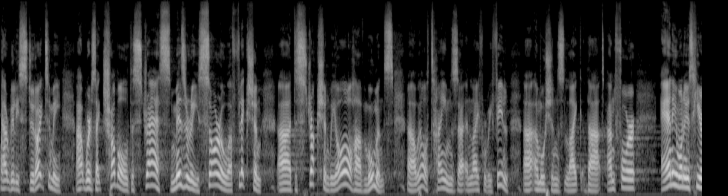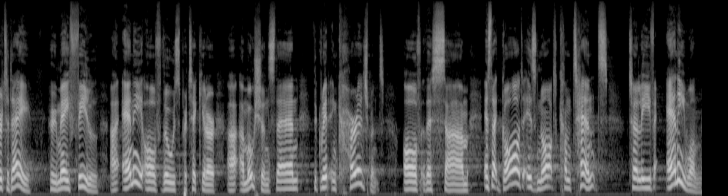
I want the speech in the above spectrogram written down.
uh, really stood out to me. Uh, words like trouble, distress, misery, sorrow, affliction, uh, destruction. We all have moments, uh, we all have times uh, in life where we feel uh, emotions like that. And for anyone who's here today who may feel uh, any of those particular uh, emotions, then the great encouragement of this psalm is that God is not content to leave anyone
